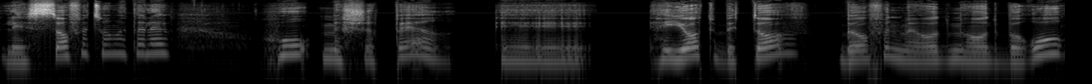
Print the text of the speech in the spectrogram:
לאסוף את תשומת הלב, הוא משפר אה, היות בטוב באופן מאוד מאוד ברור.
